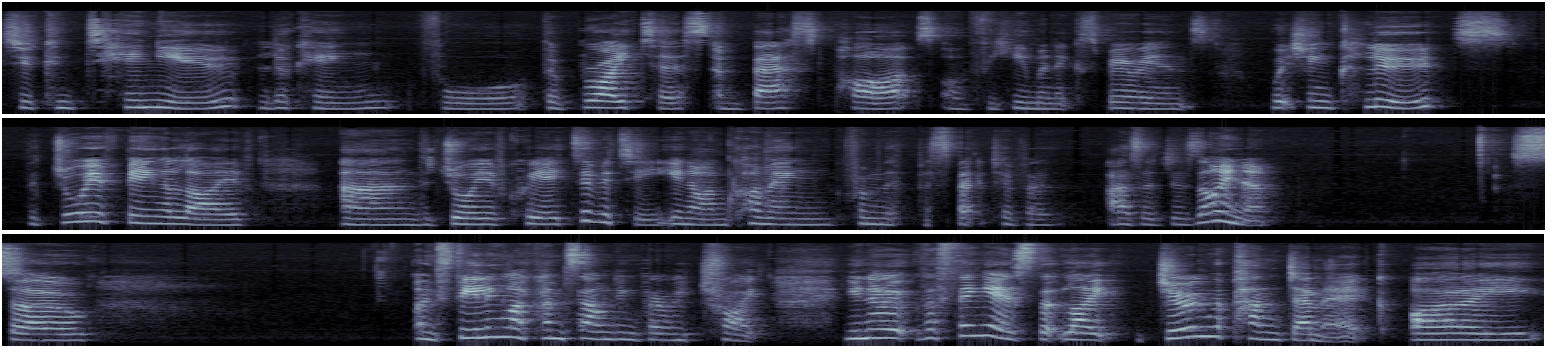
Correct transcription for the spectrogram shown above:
to continue looking for the brightest and best parts of the human experience, which includes the joy of being alive and the joy of creativity. You know, I'm coming from the perspective of, as a designer. So I'm feeling like I'm sounding very trite. You know, the thing is that like during the pandemic, I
